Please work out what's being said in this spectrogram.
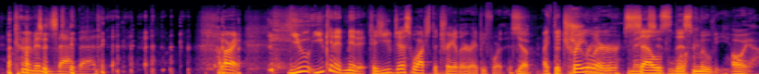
Couldn't have been that bad. All right, you you can admit it because you just watched the trailer right before this. Yep. Like the, The trailer trailer, sells this movie. oh yeah,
